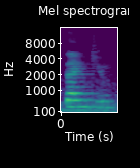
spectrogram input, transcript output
Thank you.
